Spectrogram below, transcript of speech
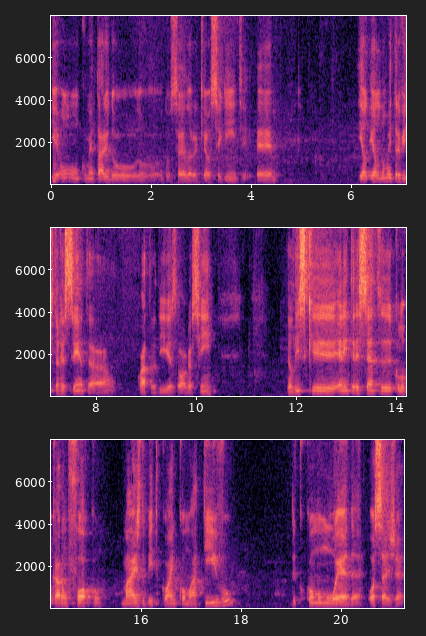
E um comentário do, do, do Saylor que é o seguinte: é, ele, ele, numa entrevista recente, há quatro dias algo assim, ele disse que era interessante colocar um foco mais de Bitcoin como ativo do que como moeda, ou seja,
